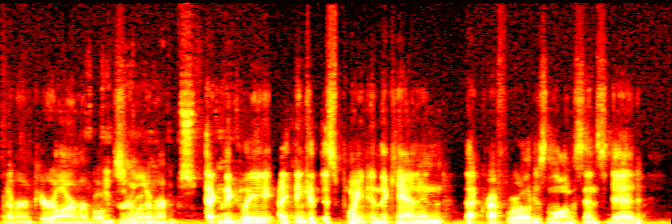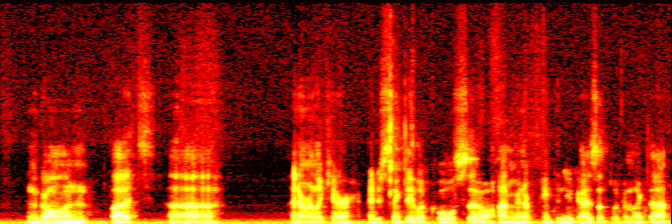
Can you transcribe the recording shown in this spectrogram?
whatever Imperial Armor books Imperial or whatever. Books, right. Technically, I think at this point in the canon, that Craft World is long since dead and gone. But uh, I don't really care. I just think they look cool, so I'm gonna paint the new guys up looking like that.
